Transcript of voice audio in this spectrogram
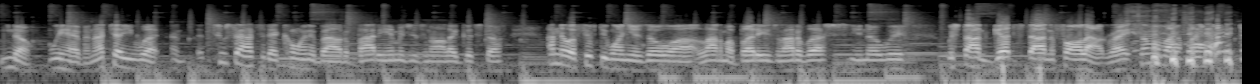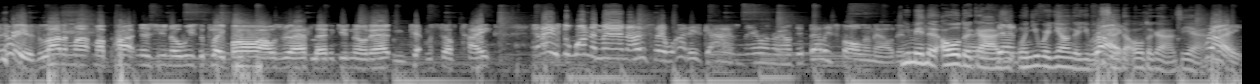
no, we haven't. I tell you what, uh, two sides to that coin about uh, body images and all that good stuff. I know at 51 years old, uh, a lot of my buddies, a lot of us, you know, we're we're starting guts starting to fall out, right? Some of my, my I'm serious. A lot of my, my partners, you know, we used to play ball. I was real athletic, you know that, and kept myself tight. And I used to wonder, man, I used to say, why these guys, man, running around, their bellies falling out. And You mean the older guys? then- when you were younger, you would say the older guys. Yeah. Right.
